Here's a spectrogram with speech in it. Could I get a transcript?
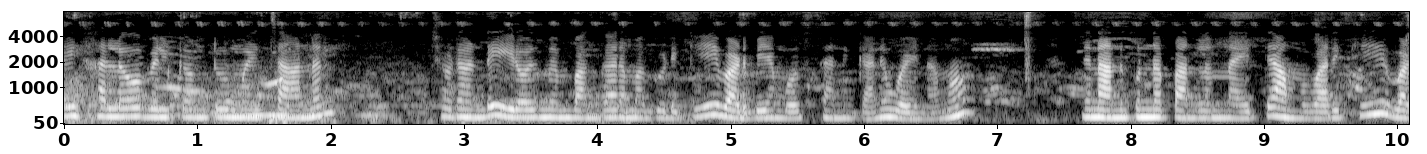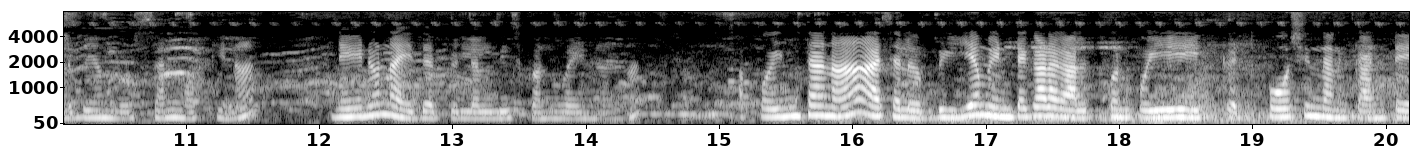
Hi hello welcome to my channel. చూడండి ఈరోజు మేము బంగారమ్మ గుడికి వడిబియ్యం పోస్తానికి కానీ పోయినాము. నేను అనుకున్న పనులన్నీ అయితే అమ్మవారికి వడిబియ్యం పోస్తాను మొక్కిన. నేను నా ఇద్దరు పిల్లలు తీసుకొని పోయినాను. ఆ అసలు బియ్యం ఇంటికాడ కలుపుకొని పోయి పోసిన దానికంటే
